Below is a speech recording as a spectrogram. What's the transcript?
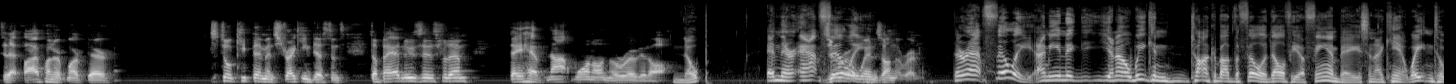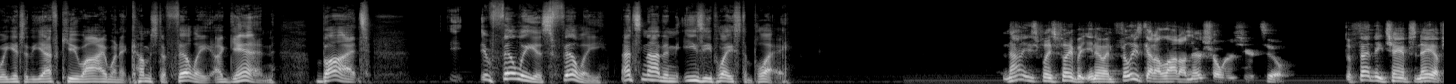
to that 500 mark there. Still keep them in striking distance. The bad news is for them, they have not won on the road at all. Nope. And they're at Zero Philly. wins on the road. They're at Philly. I mean, you know, we can talk about the Philadelphia fan base, and I can't wait until we get to the FQI when it comes to Philly again. But Philly is Philly. That's not an easy place to play not an easy place to play, but you know, and Philly's got a lot on their shoulders here too. Defending champs, and they have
